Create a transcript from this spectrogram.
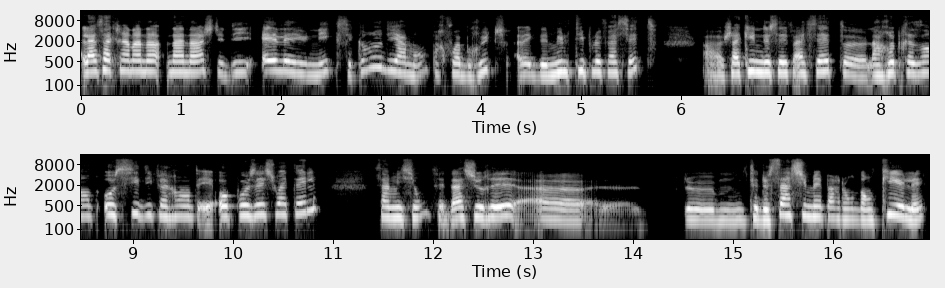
La sacrée nana, je t'ai dit, elle est unique. C'est comme un diamant, parfois brut, avec des multiples facettes. chacune de ces facettes la représente aussi différente et opposée soit-elle. Sa mission, c'est d'assurer de, mmh, de s'assumer dans qui elle est,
